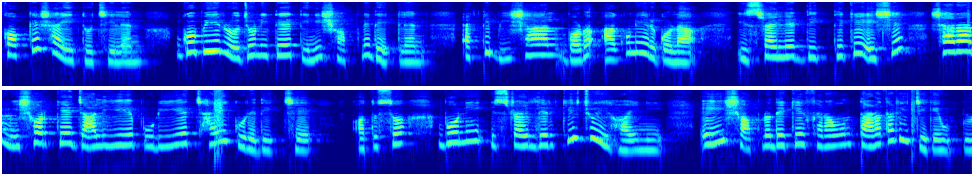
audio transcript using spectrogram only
কক্ষে শায়িত ছিলেন। গভীর রজনীতে তিনি স্বপ্নে দেখলেন একটি বিশাল বড় আগুনের গোলা। ইসরায়েলের দিক থেকে এসে সারা মিশরকে জ্বালিয়ে পুড়িয়ে ছাই করে দিচ্ছে। অথচ বনি ইসরায়েলদের কিছুই হয়নি। এই স্বপ্ন দেখে ফেরাউন তাড়াতাড়ি জেগে উঠল।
